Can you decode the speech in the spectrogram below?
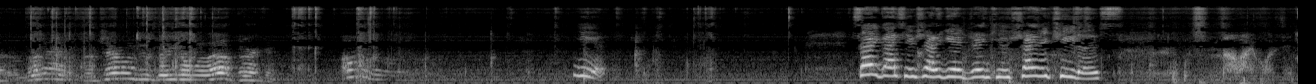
uh, That ain't, the challenge is to eat them without drinking. Oh. Yeah. Sorry, guys. Was trying to get a drink. He was trying to cheat us. No, I wasn't.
